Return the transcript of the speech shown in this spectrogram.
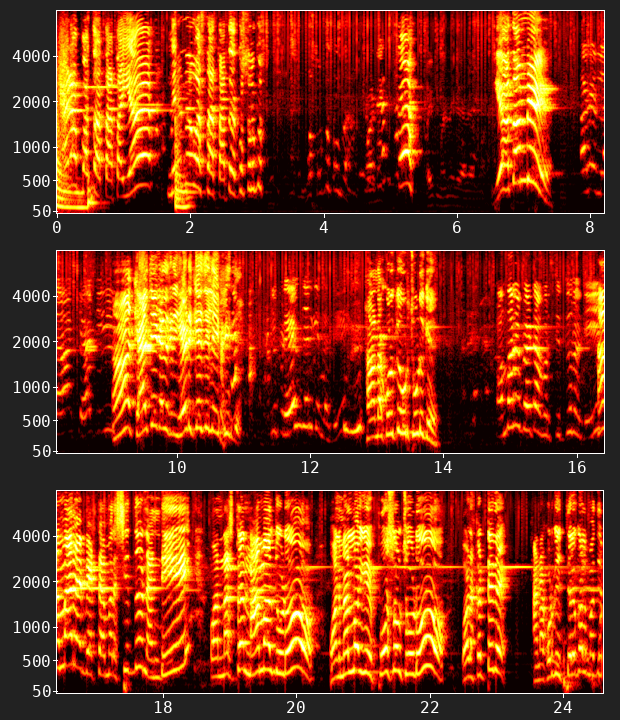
ఎక్కడ పోతావు తాతయ్య? నేను వస్తా తాతయ్య. కొడక. ఏ కదా ఏడు కేజీలు అయిపోయింది. ఇప్పుడు ఏం జరిగిందండి ఆ, నా కొడుకు ఇప్పుడు చూడుగే అమరపేట అమర్ సిద్ధునండి. సిద్ధు నండి వాడు నష్ట నామాలు చూడు. వాడి మెల్లో ఈ పూసలు చూడు. వాడు కట్టేదే. ఆ నా కొడుకు ఈ తెలుగు మధ్య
